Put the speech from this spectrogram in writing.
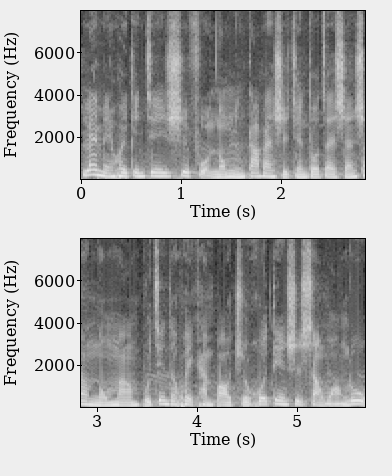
赖美惠跟建议市府，农民大半时间都在山上农忙，不见得会看报纸或电视上网络，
